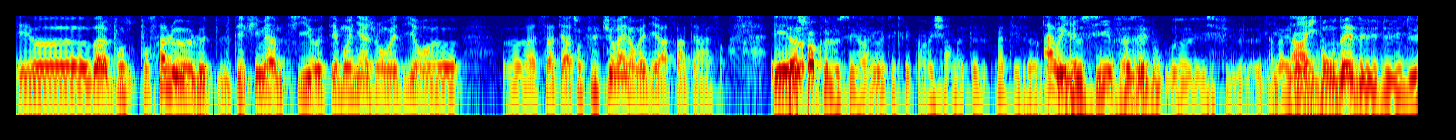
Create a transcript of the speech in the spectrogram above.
Et euh, voilà, pour, pour ça, le, le, le téléfilm est un petit euh, témoignage, on va dire, euh, euh, assez intéressant, culturel, on va dire, assez intéressant. Et, euh, Sachant que le scénario est écrit par Richard Matheson. Ah qui oui. lui aussi faisait Ouais. beaucoup. euh, il, Ah bah allait- pondait du- du- du-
